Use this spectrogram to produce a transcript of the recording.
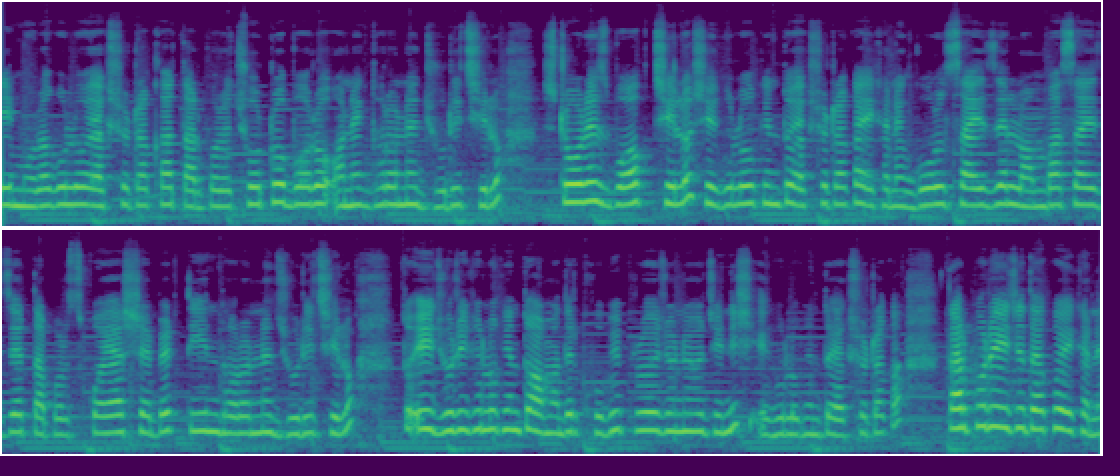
এই মোড়াগুলো একশো টাকা, তারপরে ছোট, বড় অনেক ধরনের ঝুড়ি ছিল। স্টোরেজ বক্স ছিল, সেগুলোও কিন্তু একশো টাকা। এখানে গোল সাইজের, লম্বা সাইজের, তারপর স্কোয়ার শেপের তিন ধরনের ঝুড়ি ছিল। তো এই ঝুড়িগুলো কিন্তু আমাদের খুবই প্রয়োজনীয় জিনিস, এগুলো কিন্তু একশো টাকা। তারপরে এই যে দেখো, এখানে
